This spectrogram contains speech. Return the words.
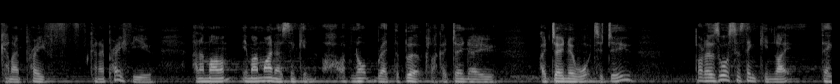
"Can I pray? F- can I pray for you?" And in my, in my mind I was thinking, oh, I've not read the book, like I don't know, I don't know what to do. But I was also thinking, like, there,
